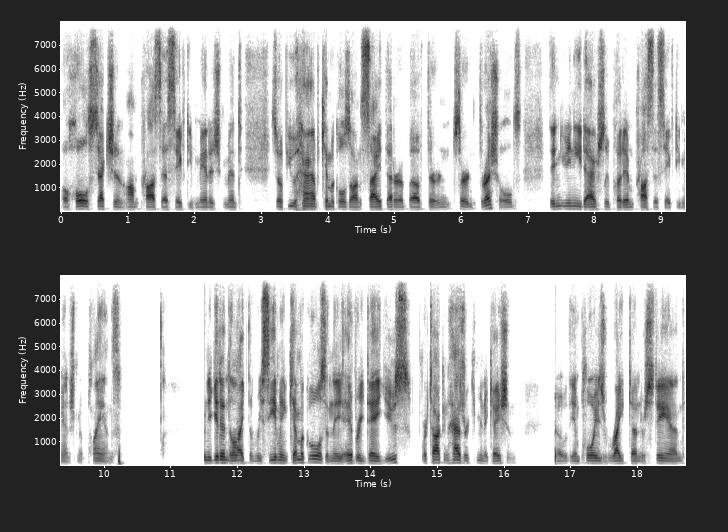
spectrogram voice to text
a whole section on process safety management. So if you have chemicals on site that are above certain, certain thresholds, then you need to actually put in process safety management plans. When you get into like the receiving chemicals and the everyday use, we're talking hazard communication. You know, the employee's right to understand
